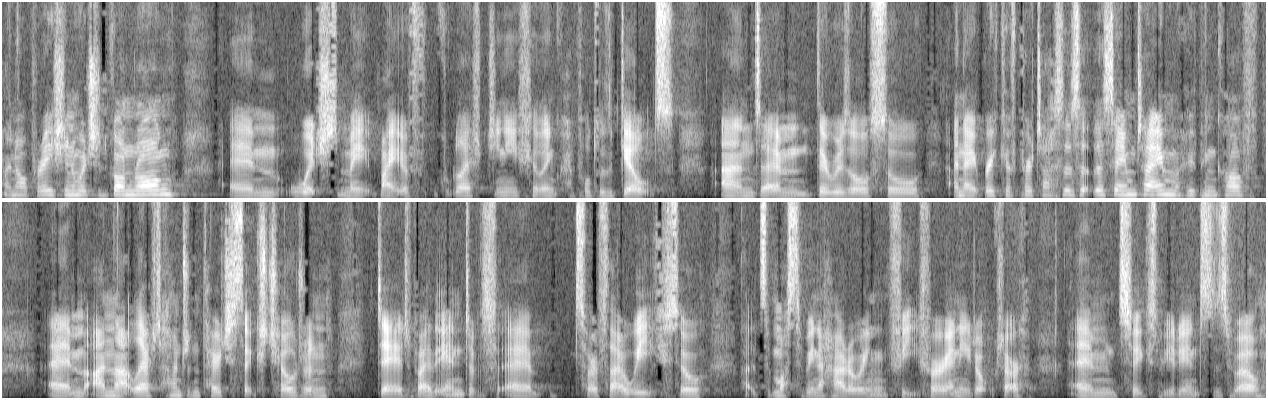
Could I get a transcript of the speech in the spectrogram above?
an operation which had gone wrong, um, which may, might have left Jeannie feeling crippled with guilt. And um, there was also an outbreak of pertussis at the same time, whooping cough, um, and that left 136 children dead by the end of uh, sort of that week. So it must have been a harrowing feat for any doctor um, to experience as well.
